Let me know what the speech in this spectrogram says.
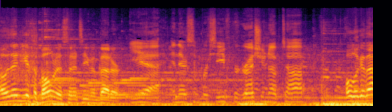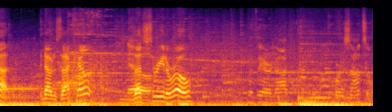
Oh, and then you get the bonus, and it's even better. Yeah, and there's some perceived progression up top. Oh, look at that. And now, does that count? No. That's three in a row. But they are not horizontal.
